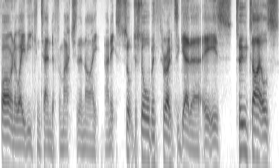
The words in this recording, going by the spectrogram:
far and away the contender for match of the night, and it's sort of just all been thrown together. It is two titles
